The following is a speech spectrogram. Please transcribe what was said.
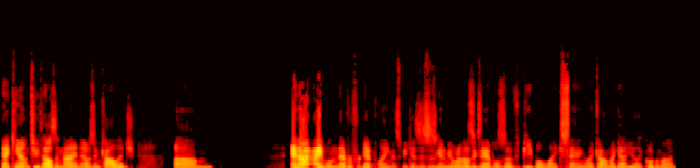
that came out in 2009. I was in college. Um, and I, I, will never forget playing this because this is going to be one of those examples of people like saying like, "Oh my god, you like Pokemon."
